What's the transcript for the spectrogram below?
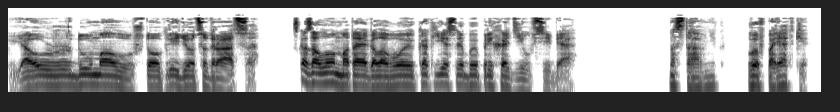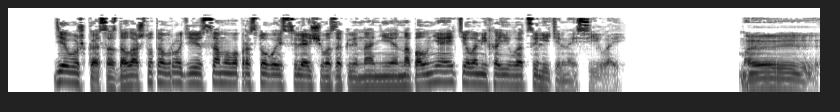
я уже думал, что придется драться», — сказал он, мотая головой, как если бы приходил в себя. «Наставник, вы в порядке?» Девушка создала что-то вроде самого простого исцеляющего заклинания, наполняя тело Михаила целительной силой. «Мы...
